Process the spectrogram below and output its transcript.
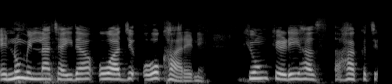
ਇਹਨੂੰ ਮਿਲਣਾ ਚਾਹੀਦਾ ਉਹ ਅੱਜ ਉਹ ਖਾ ਰਹੇ ਨੇ। ਕਿਉਂ? ਕਿਹੜੀ ਹਸ- ਹੱਕ ਚ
